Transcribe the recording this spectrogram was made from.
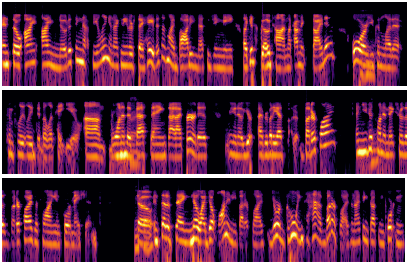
And so I, I'm noticing that feeling and I can either say, hey, this is my body messaging me, like it's go time, like I'm excited, or Mhm. you can let it completely debilitate you. Um, one of the Right. best things that I've heard is, you know, you're, everybody has butterflies and you just Mhm. want to make sure those butterflies are flying in formation. So Okay. instead of saying, no, I don't want any butterflies, you're going to have butterflies. And I think that's important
